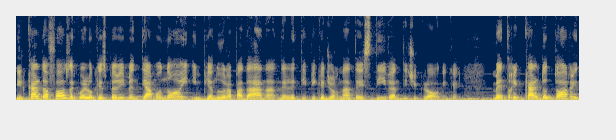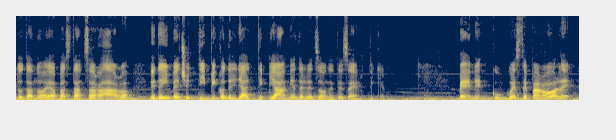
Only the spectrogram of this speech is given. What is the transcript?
Il caldo afoso è quello che sperimentiamo noi in pianura padana nelle tipiche giornate estive anticicloniche, mentre il caldo torrido da noi è abbastanza raro ed è invece tipico degli altipiani e delle zone desertiche. Bene, con queste parole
